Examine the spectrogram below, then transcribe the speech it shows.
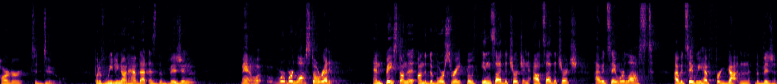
harder to do. But if we do not have that as the vision, man, we're, we're lost already. And based on the, on the divorce rate, both inside the church and outside the church, I would say we're lost. I would say we have forgotten the vision.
